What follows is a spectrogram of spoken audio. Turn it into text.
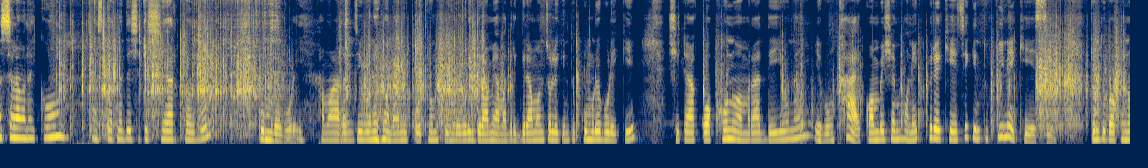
আসসালামু আলাইকুম। আজকে আপনাদের সাথে শেয়ার করব কুমড়ো বড়ি। আমার জীবনে মনে আমি প্রথম কুমড়ো বড়ি গ্রামে, আমাদের গ্রাম অঞ্চলে কিন্তু কুমড়ো বড়ি কি? সেটা কখনো আমরা দেইও নাই এবং খাই। কম বেশি আমি অনেক ফিরে খেয়েছি, কিন্তু কিনে খেয়েছি। কিন্তু কখনো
